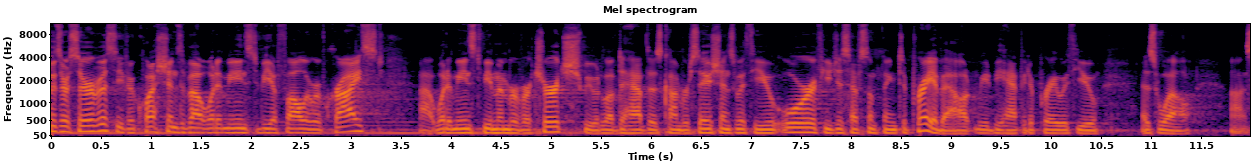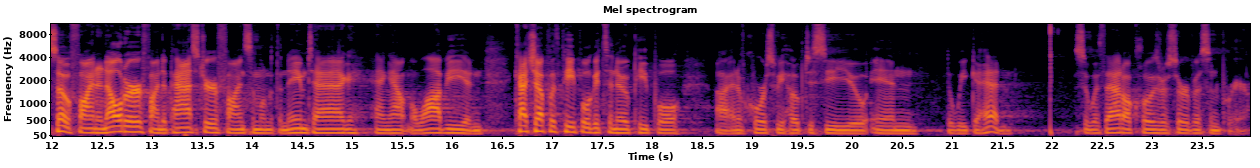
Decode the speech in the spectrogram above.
concludes our service. If you have questions about what it means to be a follower of Christ, uh, what it means to be a member of our church, we would love to have those conversations with you. Or if you just have something to pray about, we'd be happy to pray with you as well. Uh, so find an elder, find a pastor, find someone with a name tag, hang out in the lobby, and catch up with people, get to know people. Uh, and of course, we hope to see you in the week ahead. So, with that, I'll close our service in prayer.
